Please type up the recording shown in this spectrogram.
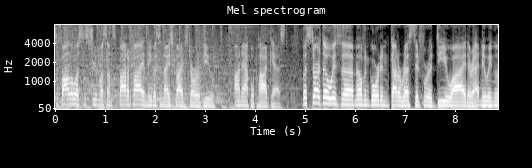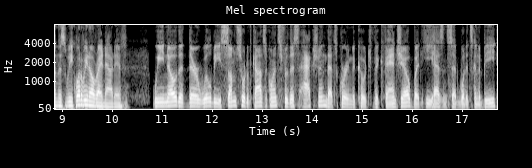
to follow us and stream us on Spotify and leave us a nice five-star review on Apple Podcast. Let's start, though, with uh, Melvin Gordon got arrested for a DUI. They're at New England this week. What do we know right now, Dave? We know that there will be some sort of consequence for this action. That's according to Coach Vic Fangio, but he hasn't said what it's going to be.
